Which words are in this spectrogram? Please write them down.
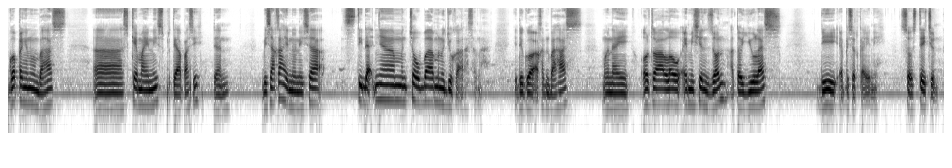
gue pengen membahas uh, skema ini seperti apa sih? Dan bisakah Indonesia setidaknya mencoba menuju ke arah sana? Jadi gue akan bahas mengenai ultra low emission zone atau ULEZ di episode kali ini. So stay tune.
